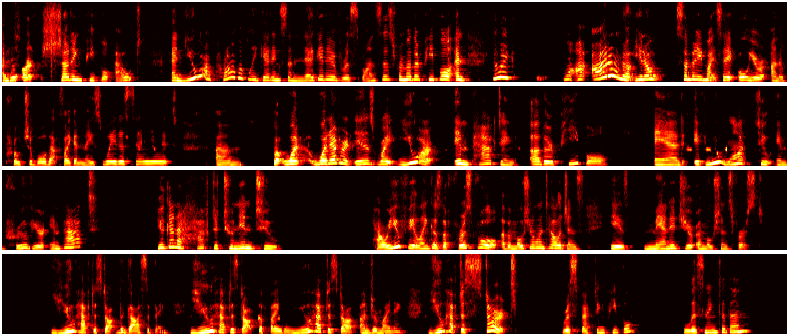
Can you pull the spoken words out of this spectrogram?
And they are shutting people out and you are probably getting some negative responses from other people and you're like well I, I don't know you know somebody might say oh you're unapproachable that's like a nice way to say it um, but what whatever it is right you are impacting other people and if you want to improve your impact you're going to have to tune into how are you feeling? Because the first rule of emotional intelligence is manage your emotions first. You have to stop the gossiping. You have to stop the fighting. You have to stop undermining. You have to start respecting people, listening to them,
